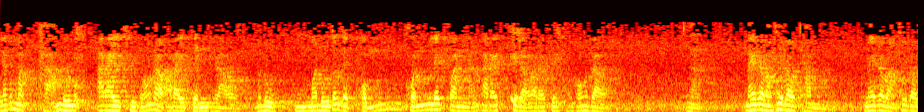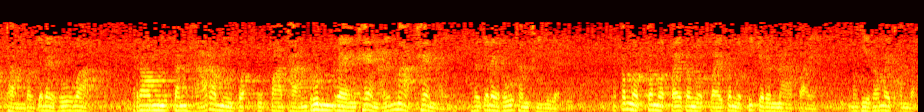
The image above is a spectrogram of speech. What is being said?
แล้วก็มาถามดูอะไรคือของเราอะไรเป็นเรา มาดูมาดูตั้งแต่ผมขนเล็บฟันหนังอะไรเป็นเราอะไรเป็นของเราในระหว่างที่เราทำในระหว่างที่เราทำเราจะได้รู้ว่า เรามีปัญหาเรามีอุปาทานรุนแรงแค่ไหนมากแค่ไหน เราจะได้รู้ทันทีแหละกำหนดกำหนดไปกำหนดไปกำหนดพิจารณาไปบางทีเราไม่ทำแบบ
